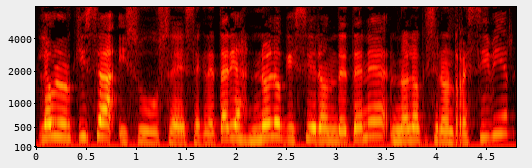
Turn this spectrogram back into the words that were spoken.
Laura Urquiza y sus eh, secretarias no lo quisieron detener, no lo quisieron recibir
